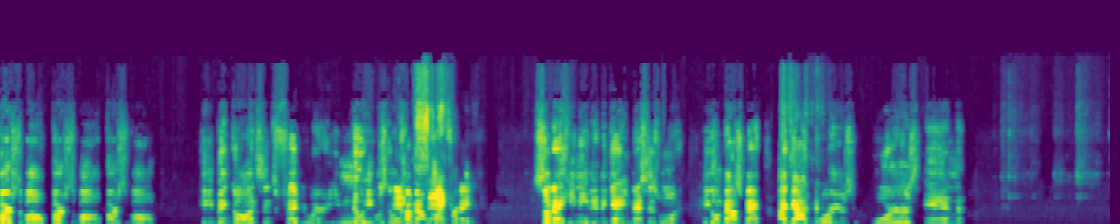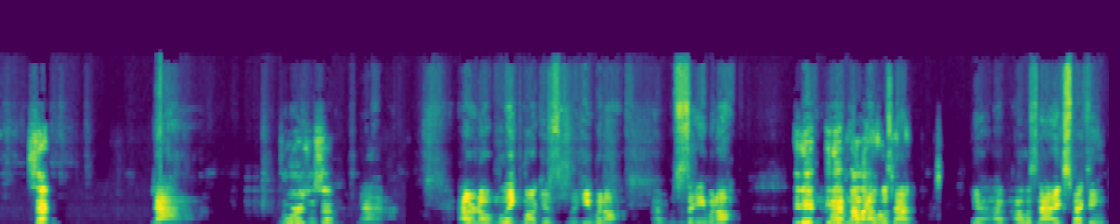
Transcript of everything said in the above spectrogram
First of all, first of all, first of all, he been gone since February. You knew he was gonna come out one for Exactly. eight. So that he needed a game. That's his one. He gonna bounce back. I got Warriors, Warriors in seven. Yeah. Warriors in seven. Yeah. I don't know. Malik Monk is he went off. I was just saying he went off. He did. He did. I'm not, I, like I was not. Yeah, I, I was not expecting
